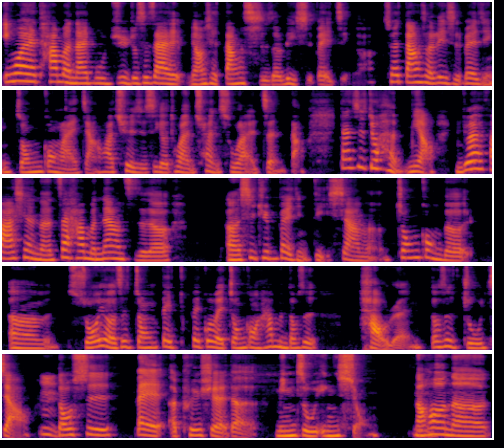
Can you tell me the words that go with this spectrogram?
因为他们那部剧就是在描写当时的历史背景啊，所以当时的历史背景，中共来讲的话，确实是一个突然窜出来的政党，但是就很妙，你就会发现呢，在他们那样子的呃戏剧背景底下呢，中共的呃所有是中被被归为中共，他们都是。好人都是主角，嗯，都是被 appreciate 的民族英雄。然后呢，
